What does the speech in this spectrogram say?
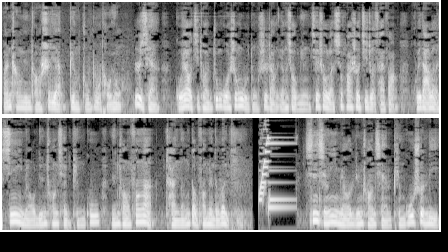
完成临床试验，并逐步投用。日前，国药集团中国生物董事长杨晓明接受了新华社记者采访，回答了新疫苗临床前评估、临床方案、产能等方面的问题。新型疫苗临床前评估顺利，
